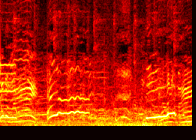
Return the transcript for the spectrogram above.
ขนมมาให้เอาขนมมาให้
